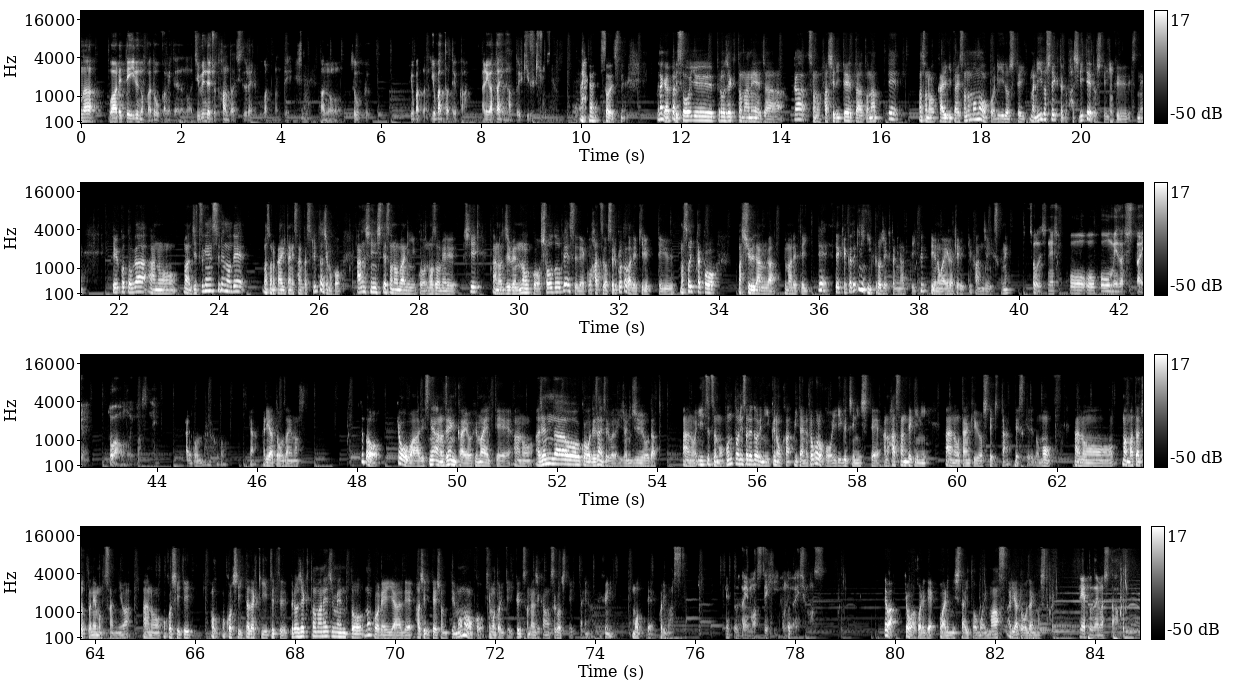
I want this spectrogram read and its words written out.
われているのかどうかみたいなのは自分ではちょっと判断しづらいところがあったんであのすごく良かった良かったというかありがたいなという気づきでした。そうですね。なんかやっぱりそういうプロジェクトマネージャーがそのファシリテーターとなって、まあ、その会議体そのものをこうリードしていく、まあ、リードしていくというかファシリテートしていくですね。ということがあの、まあ、実現するので、まあ、その会議体に参加する人たちもこう安心してその場にこう臨めるしあの自分のこう衝動ベースでこう発話することができるっていう、まあ、そういったこうまあ、集団が生まれていってで、結果的にいいプロジェクトになっていくっていうのが描けるっていう感じですかね。そうですね、そこを目指したいとは思いますね。なるほど、なるほど。いやありがとうございます。ちょっと今日はですね、あの前回を踏まえて、あのアジェンダをこうデザインすることが非常に重要だとあの言いつつも本当にそれ通りに行くのかみたいなところをこう入り口にしてあの発散的にあの探求をしてきたんですけれども、あのまあ、またちょっと根本さんにはあのお越しいておお越しいただきつつ、プロジェクトマネジメントのこうレイヤーでファシリテーションというものをこう紐解いていく、そんな時間を過ごしていきたいなというふうに思っております。ありがとうございます。ぜひお願いします。では、今日はこれで終わりにしたいと思います。ありがとうございました。ありがとうございました。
